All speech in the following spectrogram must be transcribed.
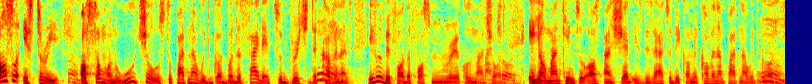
also a story hmm. of someone who chose to partner with God but decided to breach the hmm. covenant even before the first miracle matured. Matured. A young man came to us and shared his desire to become a covenant partner with hmm. God.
